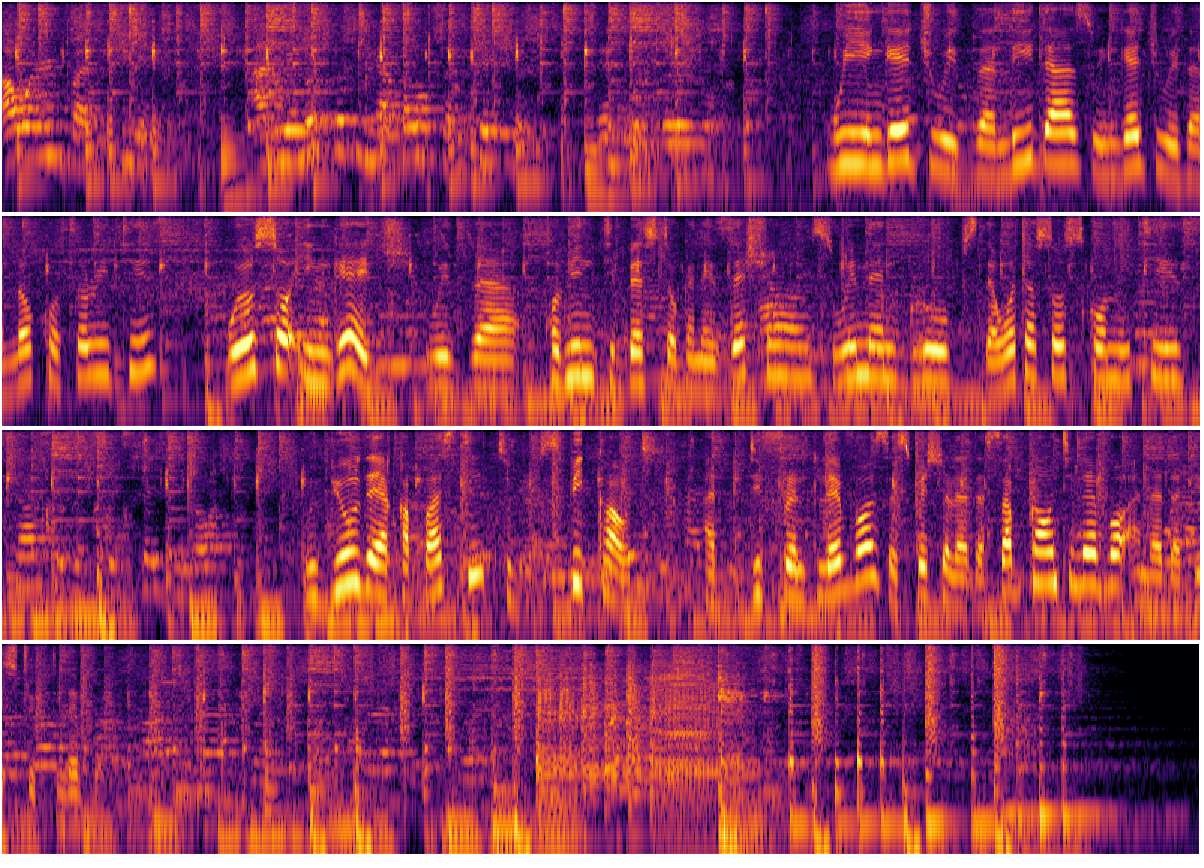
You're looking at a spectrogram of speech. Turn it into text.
our rivers here, and we're not talking about sanitation, then we're very wrong. We engage with the leaders, we engage with the local authorities. We also engage with the community-based organizations, women groups, the water source committees. We build their capacity to speak out at different levels, especially at the sub-county level and at the district level.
